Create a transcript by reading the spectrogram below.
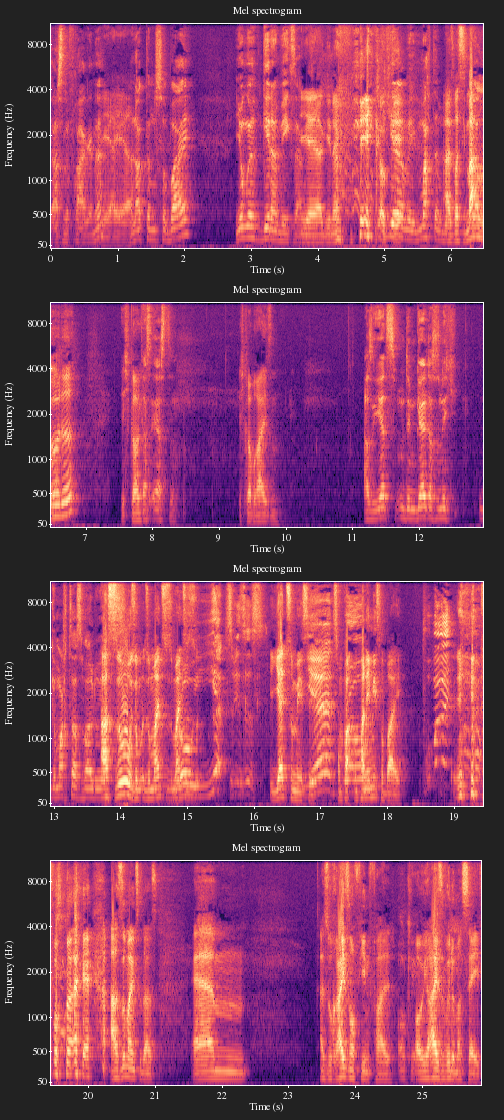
Das ist eine Frage, ne? Ja, ja. Lockdown ist vorbei. Junge, geh deinen Weg, sagen. Ja, ja. Geh okay. deinen Weg, mach deinen Weg. Also was ich machen würde, ich glaube, Das erste. ich glaube reisen. Also jetzt mit dem Geld, das du nicht gemacht hast, weil du Ach jetzt, so, so, so meinst du, so meinst Bro, du, jetzt, wie ist es? jetzt so mäßig. Jetzt, und, Bro. und Pandemie ist vorbei. Vorbei. vorbei. Ach so meinst du das. Ähm, also reisen auf jeden Fall. Okay. Aber reisen würde man safe,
